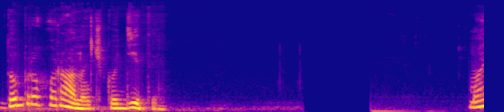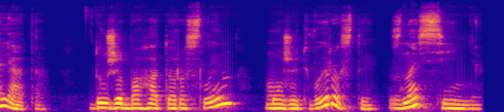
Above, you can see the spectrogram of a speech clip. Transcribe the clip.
Доброго раночку, діти. Малята. Дуже багато рослин можуть вирости з насіння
